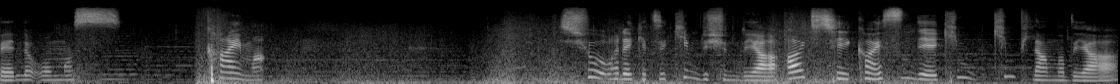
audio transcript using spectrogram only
belli olmaz. Kayma. Şu hareketi kim düşündü ya? Ayçiçeği kaysın diye kim kim planladı ya?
